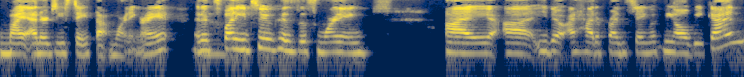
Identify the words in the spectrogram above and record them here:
my energy state that morning, right? And it's funny too because this morning I, uh, you know, I had a friend staying with me all weekend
